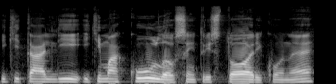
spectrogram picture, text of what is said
E que tá ali e que macula o centro histórico, né?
